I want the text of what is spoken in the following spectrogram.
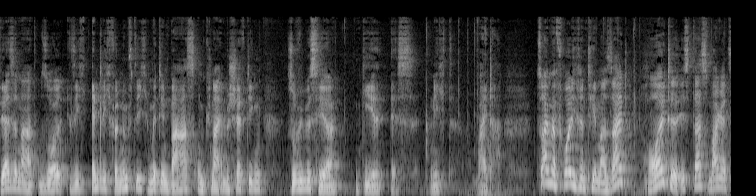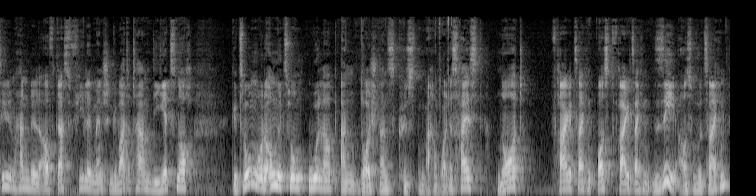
der Senat soll sich endlich vernünftig mit den Bars und Kneipen beschäftigen, so wie bisher gehe es nicht weiter. Zu einem erfreulicheren Thema. Seit heute ist das Magazin im Handel, auf das viele Menschen gewartet haben, die jetzt noch gezwungen oder ungezwungen Urlaub an Deutschlands Küsten machen wollen. Es heißt Nord, Fragezeichen, Ost, Fragezeichen, See, Ausrufezeichen.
